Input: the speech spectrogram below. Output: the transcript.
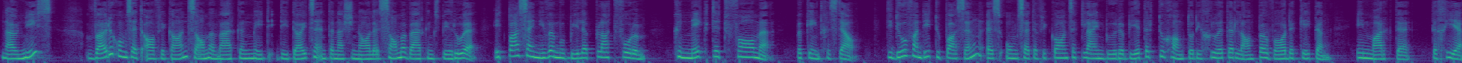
Nou nuus Vodacom Suid-Afrika in samewerking met die Duitse internasionale samewerkingsburo het pas sy nuwe mobiele platform Connected Farmer bekend gestel. Die doel van die toepassing is om Suid-Afrikaanse kleinboere beter toegang tot die groter landbouwaardeketting en markte te gee.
